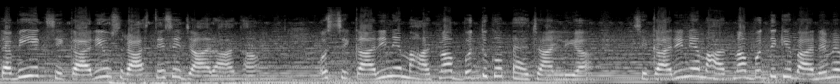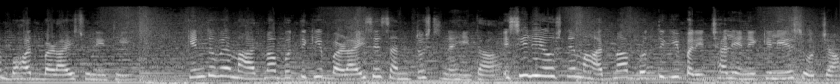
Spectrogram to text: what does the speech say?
तभी एक शिकारी उस रास्ते से जा रहा था। उस शिकारी ने महात्मा बुद्ध को पहचान लिया। शिकारी ने महात्मा बुद्ध के बारे में बहुत बड़ाई सुनी थी। किंतु वह महात्मा बुद्ध की बड़ाई से संतुष्ट नहीं था। इसीलिए उसने महात्मा बुद्ध की परीक्षा लेने के लिए सोचा।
